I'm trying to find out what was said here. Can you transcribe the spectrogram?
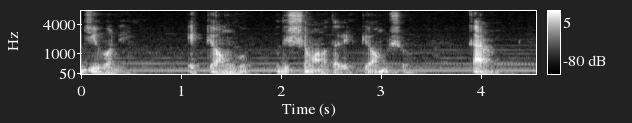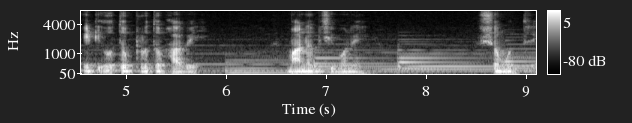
জীবনে একটি অঙ্গ, দৃশ্যমানতার একটি অংশ। কারণ এটি ওতপ্রোতভাবে মানব জীবনে সমুদ্রে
